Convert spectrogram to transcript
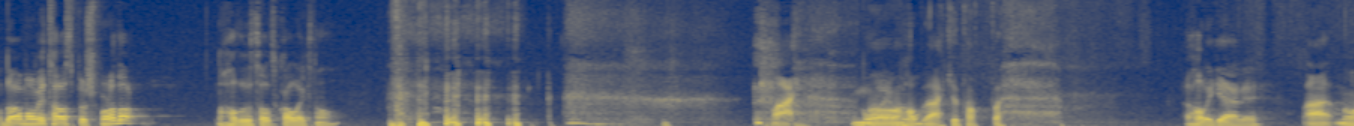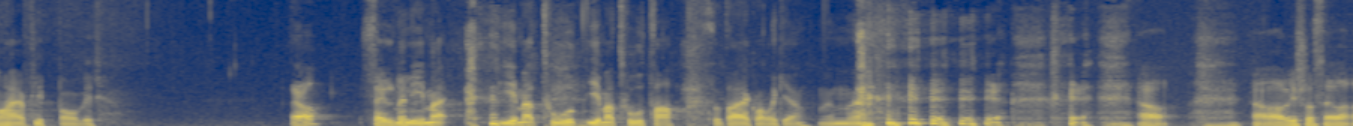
Og da må vi ta spørsmålet, da. Hadde du tatt kvaliken? Nei, Må nå jeg hadde jeg ikke tatt det. Jeg hadde ikke jeg heller. Nei, nå har jeg flippa over. Ja, selv Men du. gi meg, gi meg, to, gi meg to tap, så tar jeg kvalik igjen. Men eh, Ja. Ja, vi får se, da.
